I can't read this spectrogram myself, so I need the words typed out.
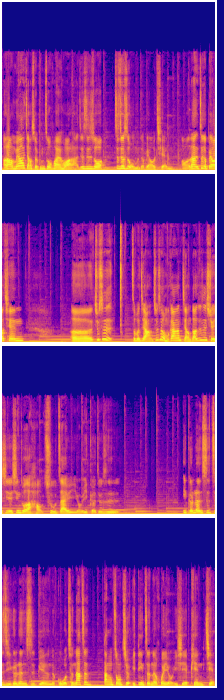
好了，我们要讲水瓶座坏话啦，就是说这就是我们的标签哦。那这个标签，呃，就是怎么讲？就是我们刚刚讲到，就是学习的星座的好处在于有一个就是。一个认识自己跟认识别人的过程，那这当中就一定真的会有一些偏见。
